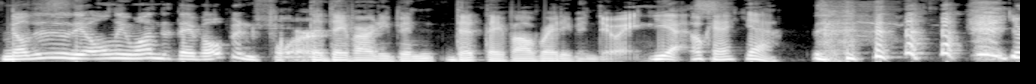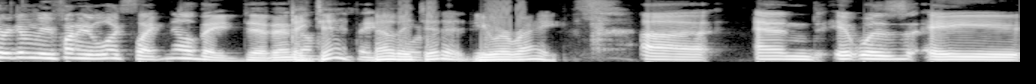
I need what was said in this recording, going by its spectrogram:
No, this is the only one that they've opened for. that they've already been that they've already been doing. yes. Okay, yeah, you were giving me funny looks like, no, they didn't. they did. no, they did it. You were right. Uh, and it was a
